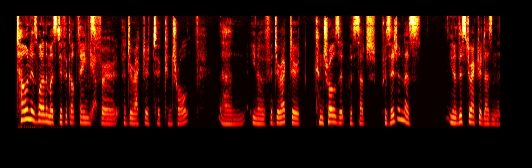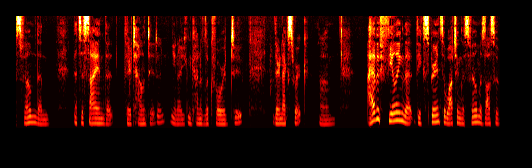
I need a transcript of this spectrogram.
tone is one of the most difficult things yeah. for a director to control, and you know, if a director controls it with such precision as you know this director does in this film, then that's a sign that they're talented, and you know you can kind of look forward to their next work. Um, I have a feeling that the experience of watching this film is also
